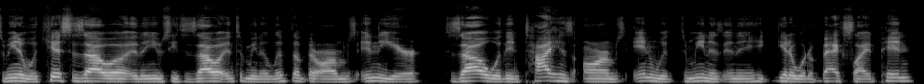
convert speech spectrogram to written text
Tamina would kiss Tozawa, and then you see Tozawa and Tamina lift up their arms in the air. Tozawa would then tie his arms in with Tamina's and then get her with a backslide pin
